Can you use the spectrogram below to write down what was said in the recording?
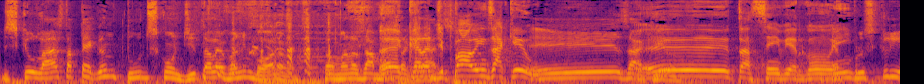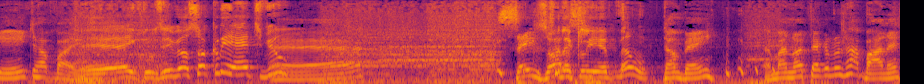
Diz que o Lázaro tá pegando tudo escondido, tá levando embora, velho. Tomando as amostras É, cara de grátis. pau, hein, Zaqueu? Ê, Zaqueu. Eita, sem vergonha, É hein? pros clientes, rapaz. É, inclusive eu sou cliente, viu? É. Seis Você não é horas. cliente, não? Também. É, mas nós pega no jabá, né?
